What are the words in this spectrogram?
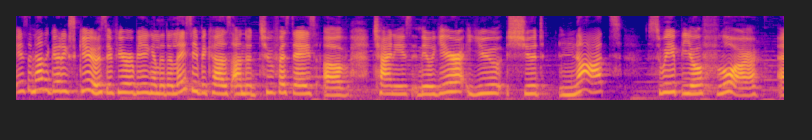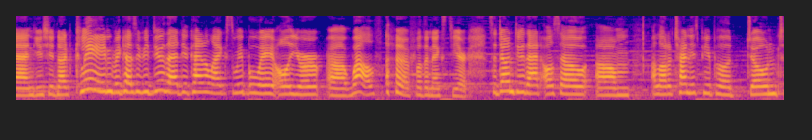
is another good excuse if you're being a little lazy because on the two first days of Chinese New Year, you should not sweep your floor and you should not clean because if you do that you kind of like sweep away all your uh, wealth for the next year so don't do that also um, a lot of Chinese people don't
